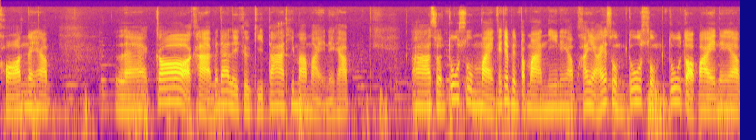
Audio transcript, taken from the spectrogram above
ค้อนนะครับ และก็ขาดไม่ได้เลยคือกีตาร์ที่มาใหม่นะครับอ่าส่วนตู้สุ่มใหม่ก็จะเป็นประมาณนี้นะครับ ใครอยากให้สุ่มตู้สุ่มตู้ต่อไปนะครับ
